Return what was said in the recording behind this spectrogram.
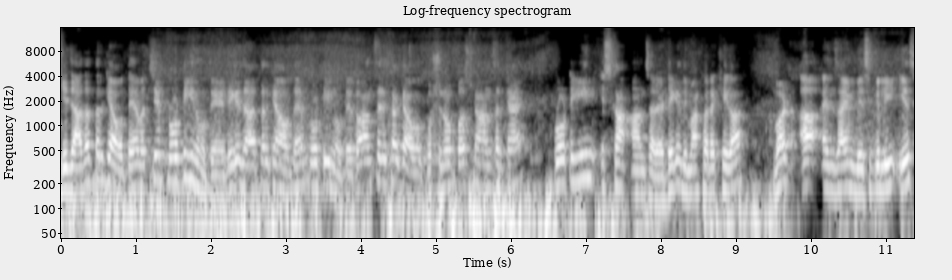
ये ज़्यादातर क्या होते हैं बच्चे? प्रोटीन होते हैं, ठीक है? ज़्यादातर क्या होते हैं? प्रोटीन होते हैं। तो आंसर इसका क्या होगा? क्वेश्चन ऑफ़ फ़र्स्ट का आंसर क्या है? प्रोटीन इसका आंसर है, ठीक है? दिमाग पर रखिएगा। What a enzyme basically is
